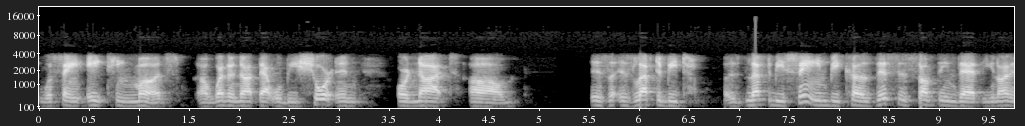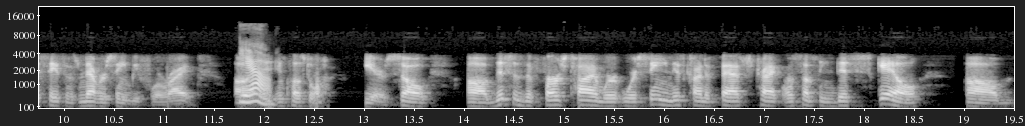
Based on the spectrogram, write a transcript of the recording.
was saying 18 months. Uh, whether or not that will be shortened or not um, is is left to be is left to be seen because this is something that the United States has never seen before, right? Uh, yeah. In, in, close to 100 years. So uh, this is the first time we're we're seeing this kind of fast track on something this scale um,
